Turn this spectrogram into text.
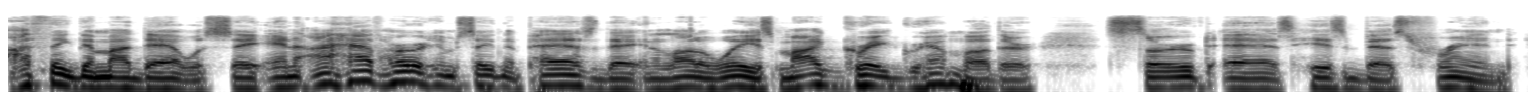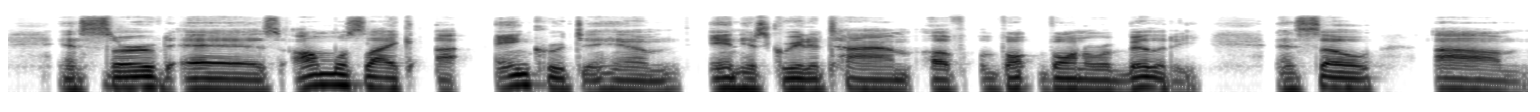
I think that my dad would say, and I have heard him say in the past that in a lot of ways, my great grandmother served as his best friend and served as almost like an anchor to him in his greater time of vulnerability. And so um,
